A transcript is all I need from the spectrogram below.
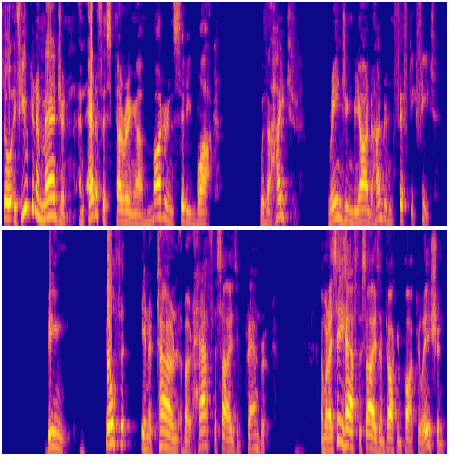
So if you can imagine an edifice covering a modern city block with a height ranging beyond 150 feet, being built in a town about half the size of Cranbrook. And when I say half the size, I'm talking population.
